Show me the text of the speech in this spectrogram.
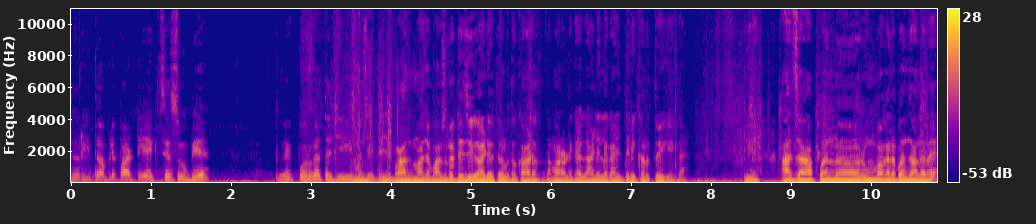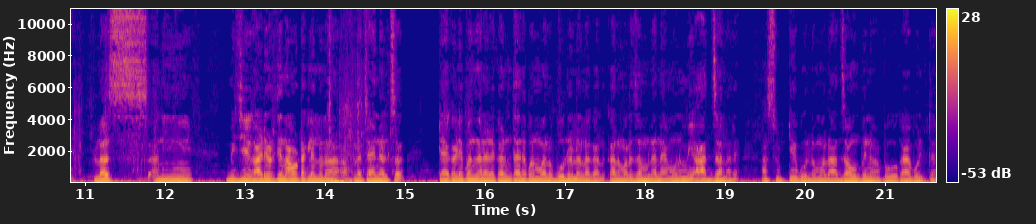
तर इथं आपली पार्टी एक्सेस उभी आहे. तो एक पोरगा त्याची म्हणजे त्याची बाज माझ्या बाजूला त्याची गाडी होती मग तो काढत होता. मला वाटलं काय गाडीला काहीतरी करतोय की काय. ठीक आहे. आज आपण रूम बघायला पण जाणार आहे. प्लस आणि मी जे गाडीवरती नाव टाकलेलं ना आपल्या चॅनलचं त्याकडे पण जाणार आहे. कारण त्याने पण मला बोलवलं लागाल. काल मला जमलं नाही म्हणून मी आज जाणार आहे. आज सुट्टी बोललो मला आज जाऊन पण बघू काय बोलतोय.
